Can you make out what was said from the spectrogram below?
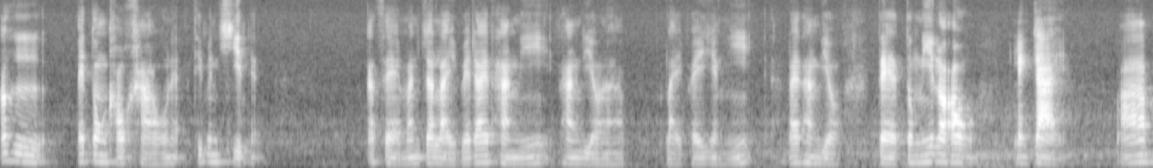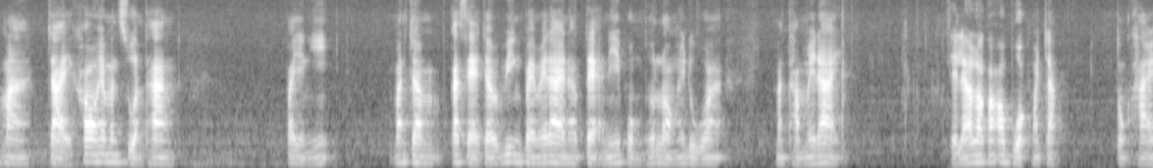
ก็คือไอ้ตรงขาวๆเนี่ยที่เป็นขีดเนี่ยกระแสมันจะไหลไปได้ทางนี้ทางเดียวนะครับ ไหลไปอย่างนี้ได้ทางเดียว แต่ตรงนี้เราเอาแรงจ่ายปั๊บมาจ่ายเข้าให้มันส่วนทาง ไปอย่างนี้ มันจะกระแสจะวิ่งไปไม่ได้นะครับ แต่อันนี้ผมทดลองให้ดูว่ามันทำไม่ได้ เสร็จแล้วเราก็เอาบวกมาจับตรงท้าย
